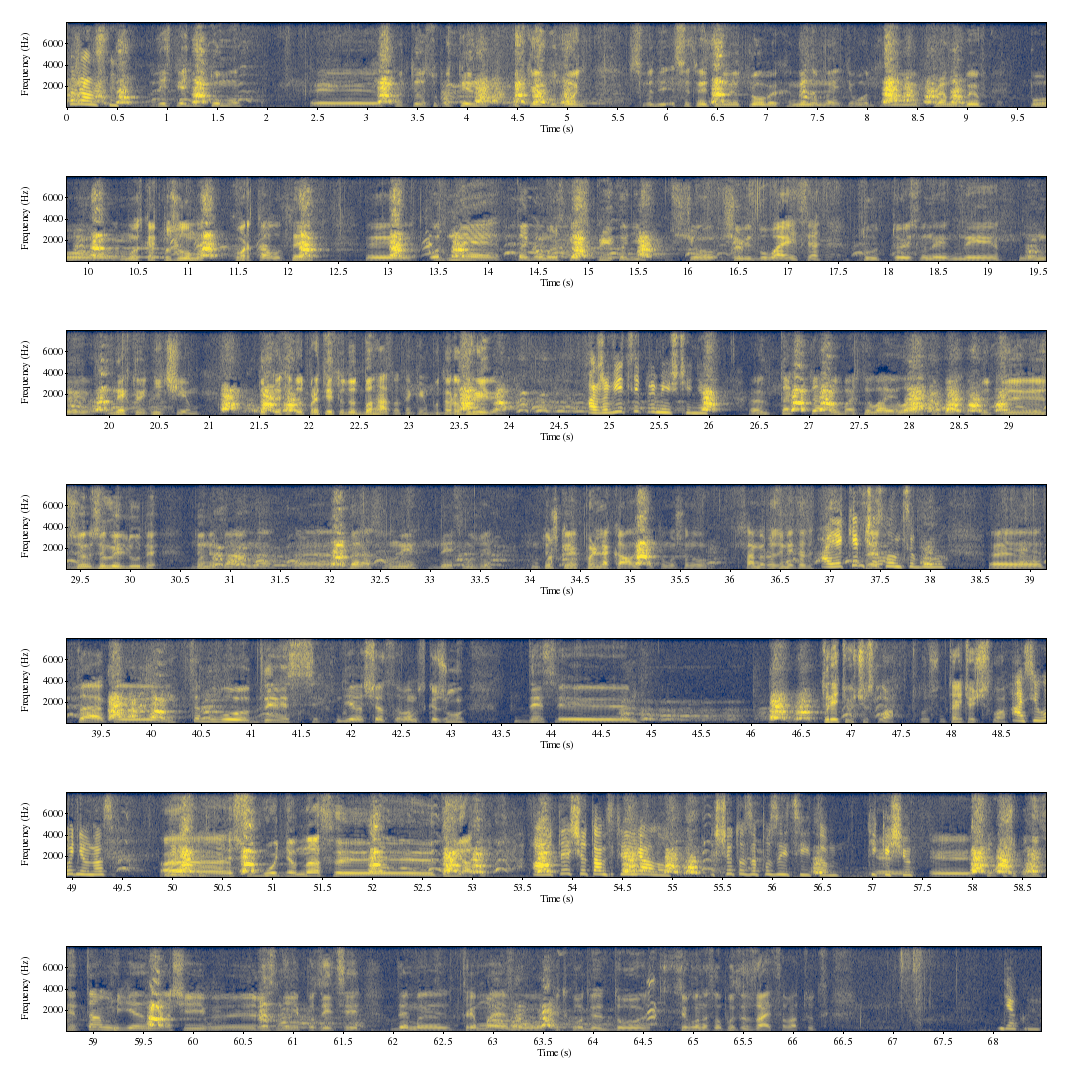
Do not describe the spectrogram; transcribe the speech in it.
Пожалуйста. Десь 5 днів тому е, проти- супротивник відкрив вогонь з 8-мм мінометів. От і прямо бив по, можна сказати, по жилому кварталу. Це е, одне, так би можна сказати, з прикладів, що, що відбувається тут. Тобто вони не, ну, не нехтують нічим. Тобто, якщо тут пройти, то тут багато таких буде розривів. А живі ці приміщення? Е, Так, так, ви бачите, лає, лає собака, тут е, жили люди донедавна. Е, Зараз вони десь може ну, трошки перелякалися, тому що, ну, самі розумієте. А яким Це- числом це було? Е, Так, е, це було десь, я зараз вам скажу, десь е, 3 числа, точно, 3 числа. А сьогодні в нас. Сьогодні в нас е, 9. А те, що там стріляло, що то за позиції там? Тільки що. Е, е, Тільки що позиції. Там є наші е, різні позиції, де ми тримаємо підходи до цього населеного Зайцева. Тут Дякую.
